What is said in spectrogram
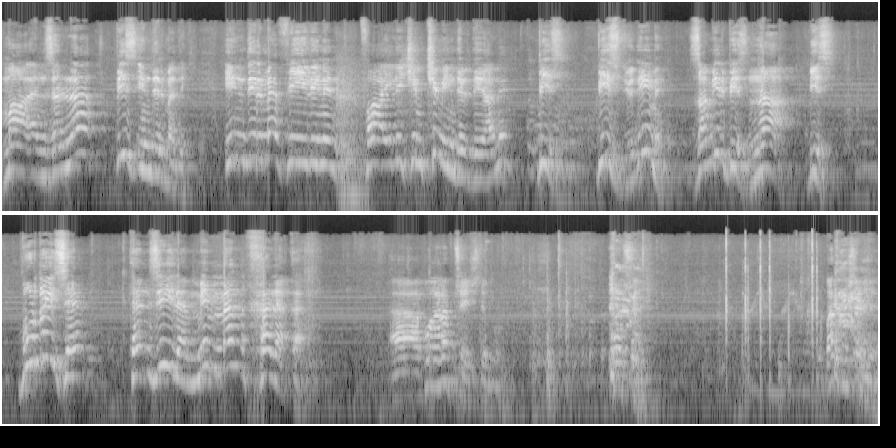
Ma enzelna biz indirmedik. İndirme fiilinin faili kim? Kim indirdi yani? Biz. Biz diyor değil mi? Zamir biz. Na. Biz. Burada ise tenzilen mimmen halaka. Aa, bu Arapça işte bu. Olsun. Bakın şimdi.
